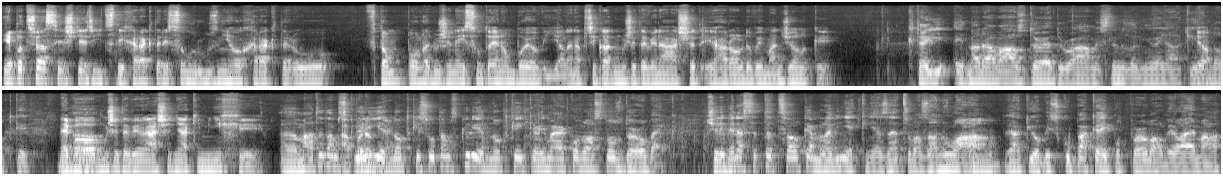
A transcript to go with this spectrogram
Je potřeba si ještě říct, ty charaktery jsou různého charakteru v tom pohledu, že nejsou to jenom bojoví, ale například můžete vynášet i Haroldovy manželky. Který jedna dává zdroje, druhá, myslím, zlevňuje nějaké jednotky. Nebo uh, můžete vynášet nějaký mnichy. Uh, máte tam skvělé jednotky, jsou tam skvělé jednotky, které mají jako vlastnost dorobek. Čili vynesete celkem levně kněze, třeba za nula, Ano. nějakého biskupa, který podporoval Viléma.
